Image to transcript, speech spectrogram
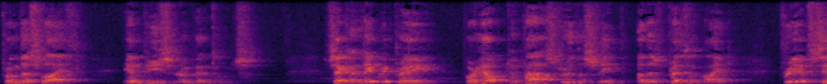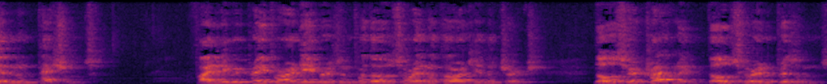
from this life in peace and repentance. Secondly, we pray for help to pass through the sleep of this present night, free of sin and passions. Finally, we pray for our neighbors and for those who are in authority in the church, those who are traveling, those who are in prisons,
